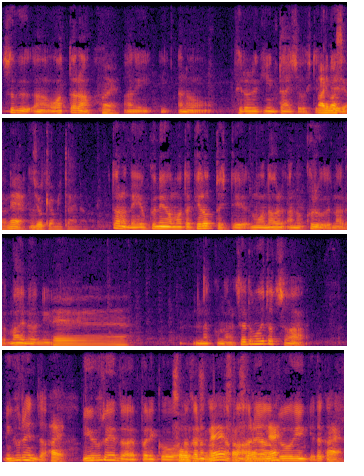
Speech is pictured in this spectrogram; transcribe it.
すぐあ終わったら、はい。あのいあのピロリ菌対処しててありますよねうん。状況みたいな。そしたらね翌年はまたケロッとしてもうなるあの来るなる。前のようにへなくなる。それともう一つはインフルエンザ、はい。インフルエンザはやっぱりこうそうね。なかなかやっぱあれは病原菌だから、はい。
